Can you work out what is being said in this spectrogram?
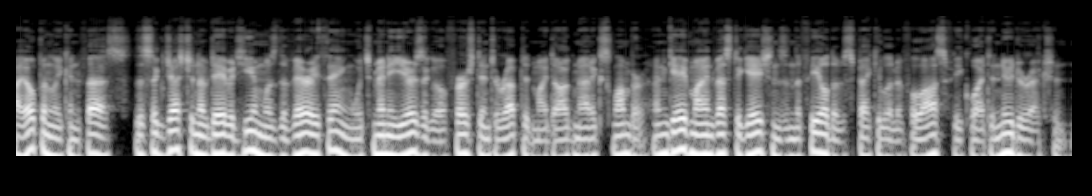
I openly confess, the suggestion of David Hume was the very thing which many years ago first interrupted my dogmatic slumber and gave my investigations in the field of speculative philosophy quite a new direction.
